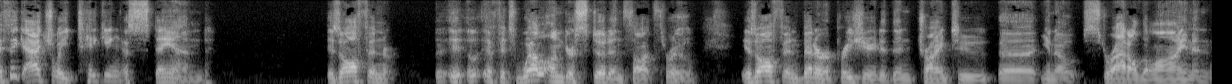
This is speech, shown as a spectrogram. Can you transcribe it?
I think actually taking a stand is often, if it's well understood and thought through, is often better appreciated than trying to, uh, you know, straddle the line and,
